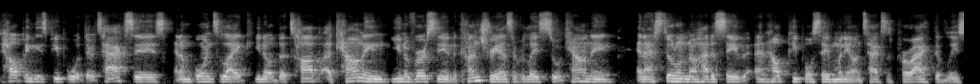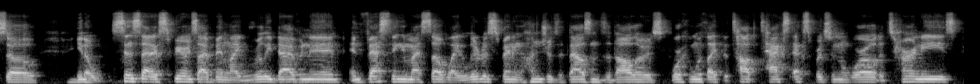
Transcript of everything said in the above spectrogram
helping these people with their taxes, and I'm going to like, you know, the top accounting university in the country as it relates to accounting, and I still don't know how to save and help people save money on taxes proactively. So, you know, since that experience, I've been like really diving in, investing in myself, like literally spending hundreds of thousands of dollars working with like the top tax experts in the world, attorneys,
